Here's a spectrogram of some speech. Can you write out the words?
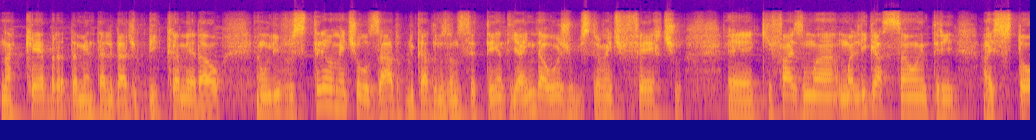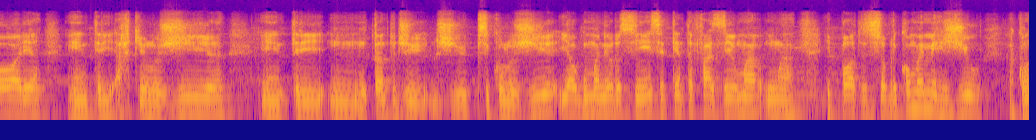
na quebra da mentalidade bicameral. É um livro extremamente ousado, publicado nos anos 70 e ainda hoje extremamente fértil, é, que faz uma, uma ligação entre a história, entre arqueologia, entre um, um tanto de, de psicologia e alguma neurociência e tenta fazer uma, uma hipótese sobre como emergiu a consciência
